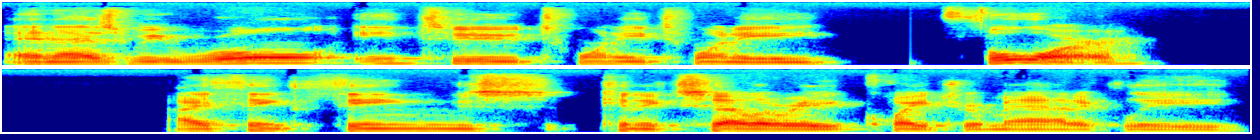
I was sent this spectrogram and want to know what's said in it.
And as we roll into 2024, I think things can accelerate quite dramatically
